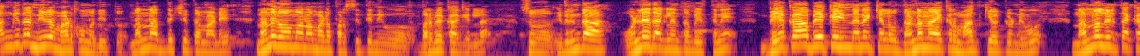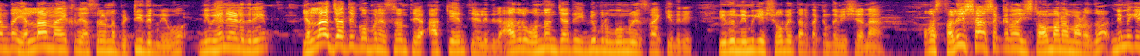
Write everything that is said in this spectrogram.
ಹಂಗಿದ್ರೆ ನೀವೇ ಮಾಡ್ಕೊಂಬೋದಿತ್ತು ನನ್ನ ಅಧ್ಯಕ್ಷತೆ ಮಾಡಿ, ನನಗೆ ಅವಮಾನ ಮಾಡೋ ಪರಿಸ್ಥಿತಿ ನೀವು ಬರಬೇಕಾಗಿಲ್ಲ. ಸೊ ಇದರಿಂದ ಒಳ್ಳೇದಾಗಲಿ ಅಂತ ಬಯಸ್ತೀನಿ. ಬೇಕಾ ಬೇಕೆಯಿಂದನೇ ಕೆಲವು ದಂಡ ನಾಯಕರ ಮಾತು ಕೇಳ್ಕೊಂಡು ನೀವು, ನನ್ನಲ್ಲಿರ್ತಕ್ಕಂಥ ಎಲ್ಲ ನಾಯಕರ ಹೆಸರನ್ನು ಬಿಟ್ಟಿದ್ರಿ ನೀವು. ನೀವೇನು ಹೇಳಿದ್ರಿ? ಎಲ್ಲ ಜಾತಿಗೆ ಒಬ್ಬನ ಹೆಸರು ಅಂತ ಹಾಕಿ ಅಂತ ಹೇಳಿದ್ರಿ. ಆದರೂ ಒಂದೊಂದು ಜಾತಿ ಇಬ್ಬಿಬ್ಬರು ಮೂರು ಹೆಸರು ಹಾಕಿದ್ರಿ ಇದು ನಿಮಗೆ ಶೋಭೆ ತರತಕ್ಕಂಥ ವಿಷಯನ? ಒಬ್ಬ ಸ್ಥಳೀಯ ಶಾಸಕರನ್ನ ಇಷ್ಟು ಅವಮಾನ ಮಾಡೋದು, ನಿಮಗೆ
